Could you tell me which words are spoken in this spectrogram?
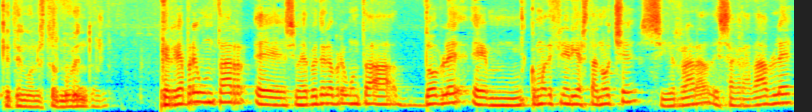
que tengo en estos momentos. Querría preguntar, eh, si me permite una pregunta doble, eh, ¿cómo definiría esta noche? Si rara, desagradable.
